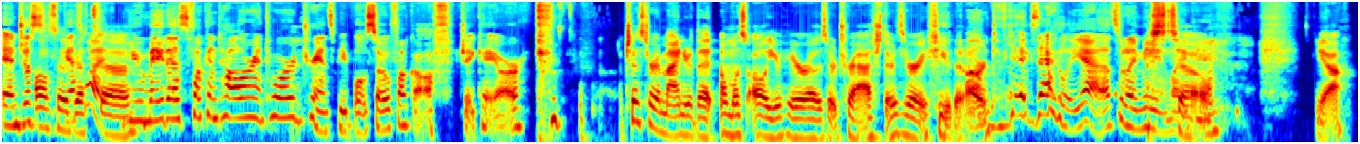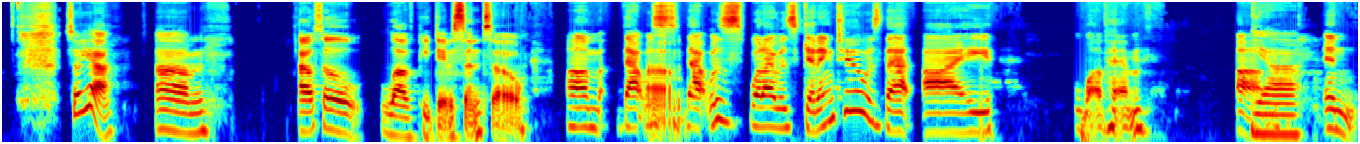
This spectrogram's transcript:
and just Also guess just, what? uh, you made us fucking tolerant toward trans people so fuck off jkr just a reminder that almost all your heroes are trash. There's very few that aren't. oh, exactly. Yeah that's what i mean so like yeah. So yeah. Um i also love pete davidson so um that was Um, that was what i was getting to was that i love him um yeah. in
